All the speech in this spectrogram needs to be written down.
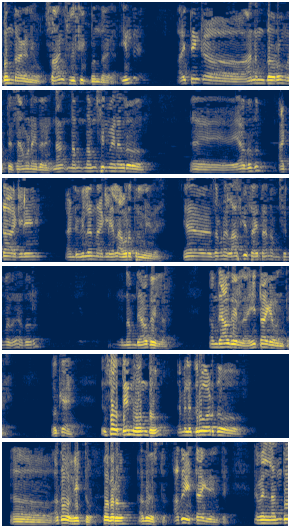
ಬಂದಾಗ ನೀವು ಸಾಂಗ್ಸ್ ವಿಸಿಗ್ ಬಂದಾಗ ಹಿಂದೆ ಐ ಥಿಂಕ್ ಆನಂದ್ ಅವರು ಮತ್ತೆ ಸಾಮಣ್ಣ ಇದ್ದಾರೆ. ನಮ್ ನಮ್- ನಮ್ ಸಿನಿಮಾ ಏನಾದ್ರು ಯಾವ್ದದು? ಅಡ್ಡ ಆಗ್ಲಿ ಅಂಡ್ ವಿಲನ್ ಆಗ್ಲಿ ಎಲ್ಲ ಅವ್ರ ಹತ್ರನೇ ಇದೆ. ಶ್ಯಾಮಣ್ಣ ಸಾಮಣ್ಣ ಲಾಸ್ಟ್ ಗೀಸ್ ಆಯ್ತಾ ನಮ್ ಸಿನಿಮಾದ ಯಾವ್ದಾದ್ರು? ನಮ್ದು ಯಾವುದು ಇಲ್ಲ. ನಮ್ದು ಯಾವುದು ಇಲ್ಲ ಹಿಟ್ ಆಗ್ಯಾವಂತೆ ಓಕೆ ಸೊ ದೆನ್ ಒಂದು, ಆಮೇಲೆ ಧ್ರುವರ್ದು ಅದು ಹಿಟ್ಟು, ಪೊಗರು, ಅದು ಎಷ್ಟು ಅದು ಹಿಟ್ಟಾಗಿದೆ ಅಂತೆ ಆಮೇಲೆ ನಂದು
